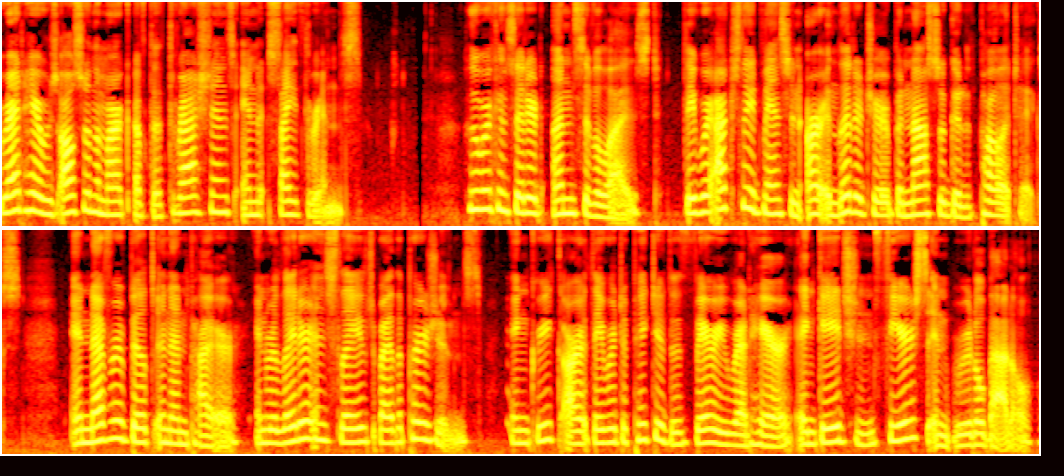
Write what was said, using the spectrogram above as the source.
Red hair was also the mark of the Thracians and Scythians, who were considered uncivilized. They were actually advanced in art and literature, but not so good with politics, and never built an empire, and were later enslaved by the Persians. In Greek art, they were depicted with very red hair, engaged in fierce and brutal battle.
